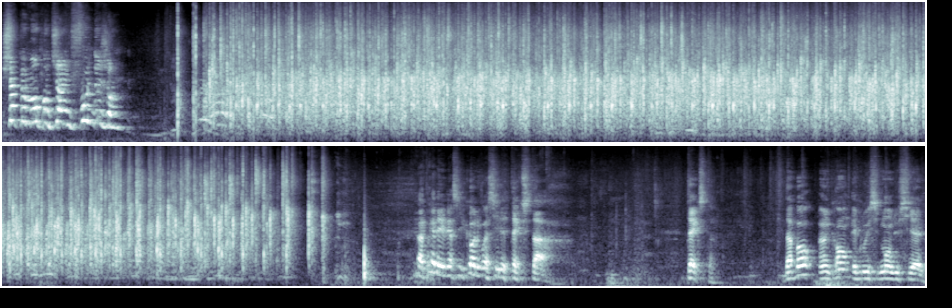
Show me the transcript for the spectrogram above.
Chaque mot contient une foule de gens. Après les versicoles, voici les textards. Texte. D'abord, un grand éblouissement du ciel.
